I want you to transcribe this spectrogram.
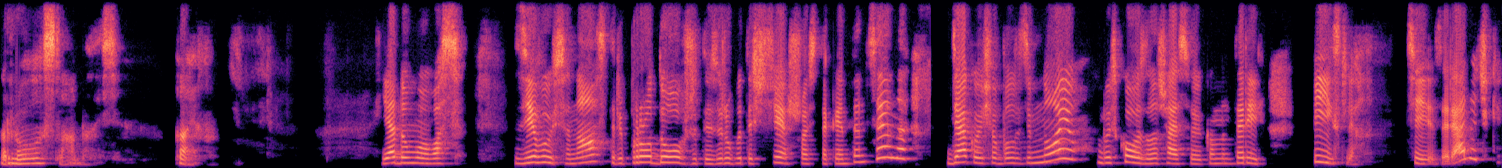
Розслабились. Кайф. Я думаю, у вас з'явився настрій продовжити зробити ще щось таке інтенсивне. Дякую, що були зі мною. Обов'язково залишай свої коментарі після цієї зарядочки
